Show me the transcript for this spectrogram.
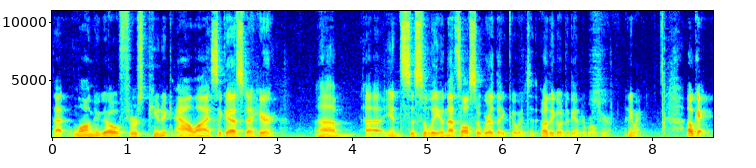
that long ago first Punic ally, Segesta, here um, uh, in Sicily, and that's also where they go into, oh, they go into the underworld here. Anyway, okay,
